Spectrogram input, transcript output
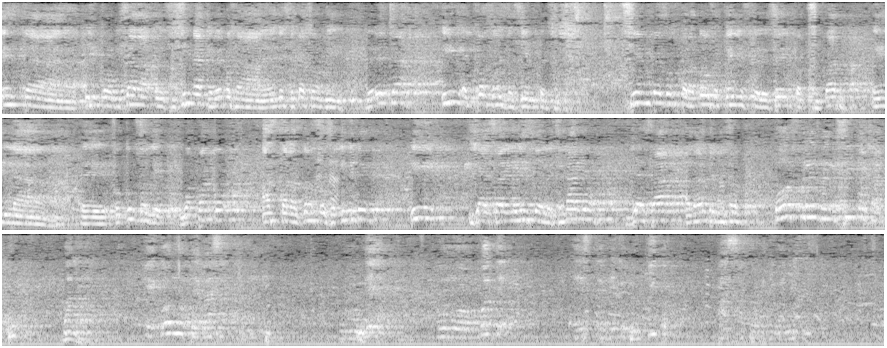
esta improvisada oficina que vemos en este caso a mi derecha y el costo es de 100 pesos. 100 pesos para todos aquellos que deseen participar en la eh, concurso de Huapango hasta las 12 es el límite y ya está ahí listo el escenario, ya está, adelante maestro. Dos, tres versitos al Vale. Que cómo te vas a como vela, como bote, este rico burquito, pasa por bañito.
